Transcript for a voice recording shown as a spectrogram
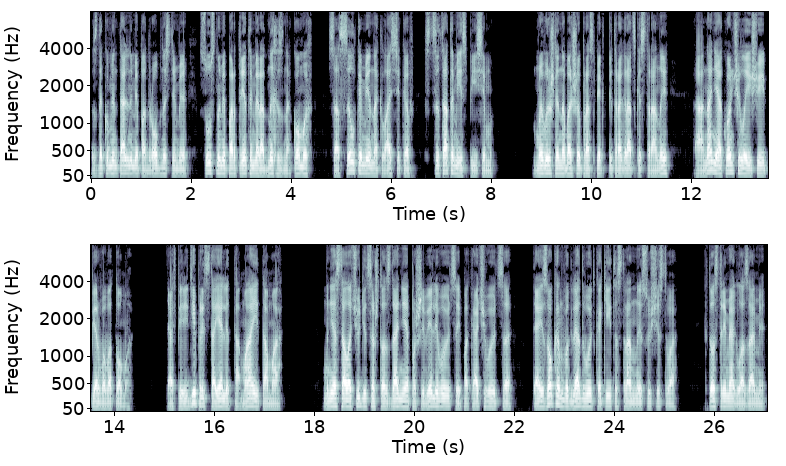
с документальными подробностями, с устными портретами родных и знакомых, со ссылками на классиков, с цитатами из писем. Мы вышли на Большой проспект Петроградской стороны, а она не окончила еще и первого тома. А впереди предстояли тома и тома мне стало чудиться, что здания пошевеливаются и покачиваются, а из окон выглядывают какие-то странные существа. Кто с тремя глазами,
